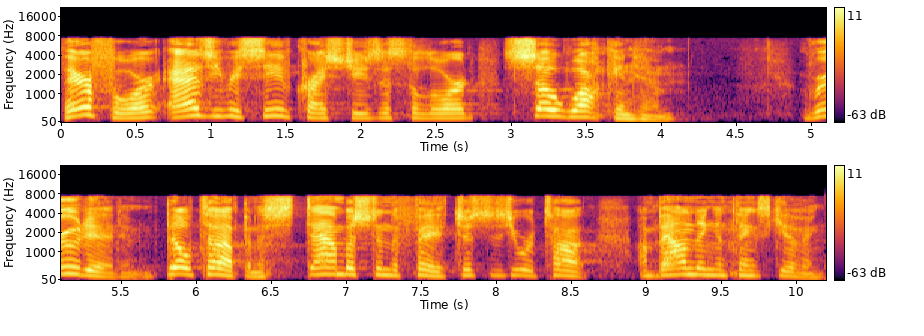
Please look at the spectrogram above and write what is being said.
Therefore, as you receive Christ Jesus the Lord, so walk in him, rooted and built up and established in the faith, just as you were taught, abounding in thanksgiving.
